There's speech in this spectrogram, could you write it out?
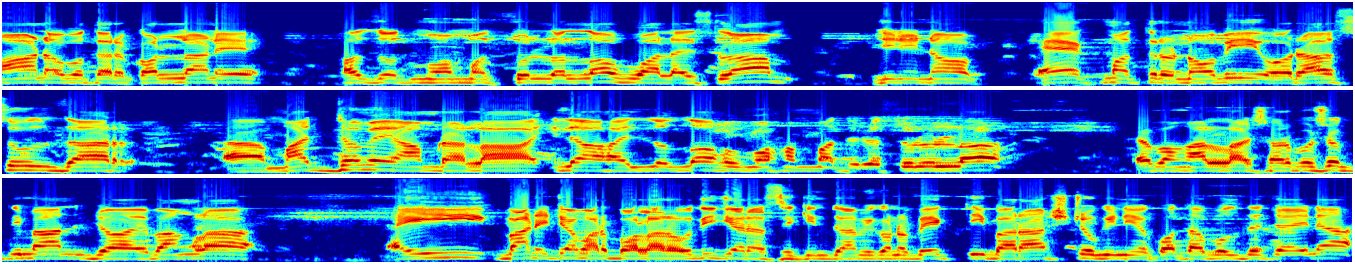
মানবতার কল্যাণে হজরত মোহাম্মদ সাল্লাহ আলাইসলাম যিনি ন- একমাত্র নবী ও রাসুল যার আহ, মাধ্যমে আমরা লা ইলাহা ইল্লাল্লাহ মোহাম্মদ রসুল্লাহ এবং আল্লাহ সর্বশক্তিমান জয় বাংলা। এই বাণীটা আমার বলার অধিকার আছে, কিন্তু আমি কোনো ব্যক্তি বা রাষ্ট্রকে নিয়ে কথা বলতে চাই না।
